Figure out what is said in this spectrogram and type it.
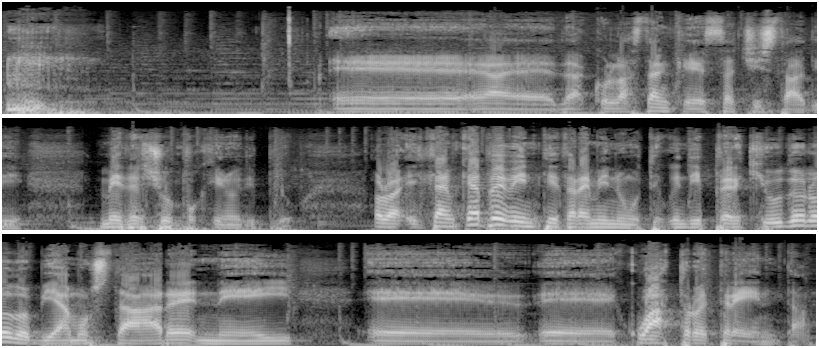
Eh, eh, con la stanchezza ci sta di metterci un pochino di più. Allora, il time cap è 23 minuti, quindi per chiuderlo dobbiamo stare nei eh, eh 4,30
